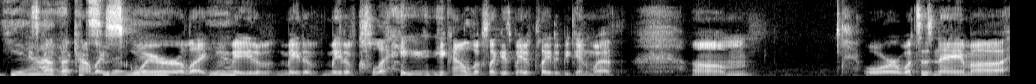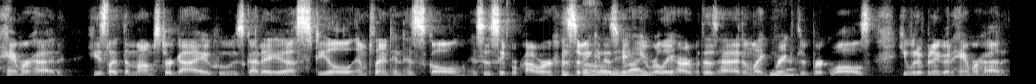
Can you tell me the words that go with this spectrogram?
Yeah, He's got that can kind of like that, yeah, square, like yeah. made of made of made of clay. he kind of looks like he's made of clay to begin with. Um, or what's his name? Uh, Hammerhead. He's like the mobster guy who's got a uh, steel implant in his skull. Is his superpower, so he can Oh, just hit right. you really hard with his head and like break Yeah. through brick walls. He would have been a good Hammerhead.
